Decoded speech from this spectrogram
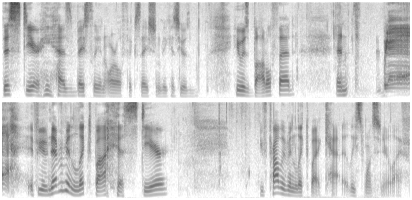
this steer, he has basically an oral fixation because he was he was bottle fed, and bleh, if you've never been licked by a steer, you've probably been licked by a cat at least once in your life.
